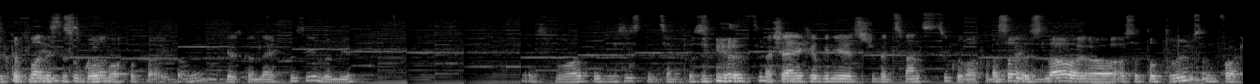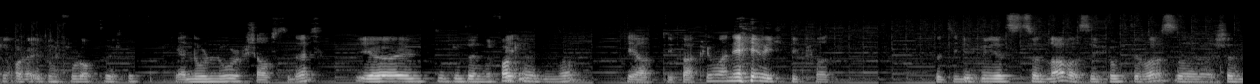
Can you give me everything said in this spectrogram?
Wieso Da vorne ist das Spawn. Zucker vorbeigegangen? Das kann leicht passieren bei mir. Das war, das ist dezent passiert. Wahrscheinlich bin ich jetzt schon bei 20 Zuckerwaffen. Achso, das ist lauer. Also da drüben sind Fackeln. Alter, ich bin voll abgerichtet. Ja, 0-0, schaffst du das? Ja, ich bin da in der Fackel nicht, ne? Ja, die Fackeln waren ja eh richtig fast. Ich bin jetzt zu einem Lavasee gekommen, der war so schon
